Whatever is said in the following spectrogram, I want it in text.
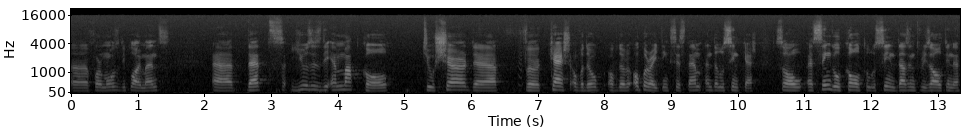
uh, for most deployments uh, that uses the mmap call to share the cache of the, of the operating system and the Lucene cache. So a single call to Lucene doesn't result in a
